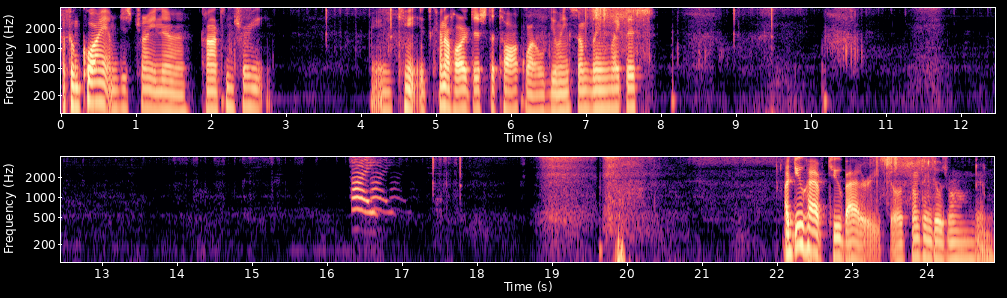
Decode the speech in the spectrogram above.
If I'm quiet, I'm just trying to concentrate. It's kind of hard just to talk while doing something like this. Hi. I do have two batteries, so if something goes wrong, then...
